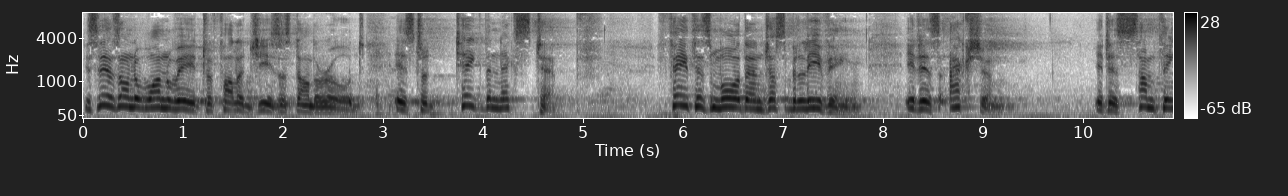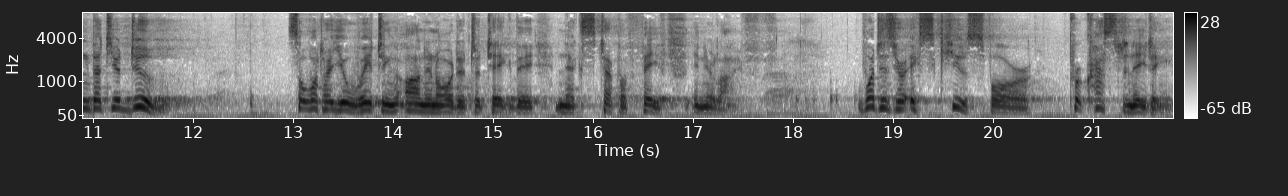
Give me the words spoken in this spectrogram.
You see, there's only one way to follow Jesus down the road is to take the next step. Faith is more than just believing, it is action. It is something that you do. So, what are you waiting on in order to take the next step of faith in your life? What is your excuse for procrastinating?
